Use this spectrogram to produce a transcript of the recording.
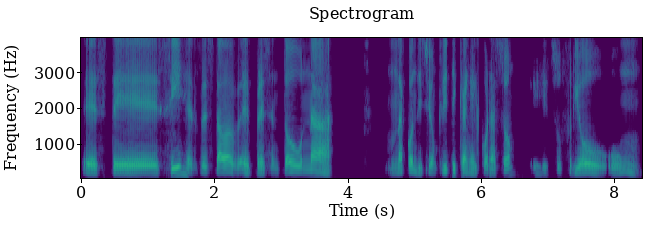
este, sí, él estaba, eh, presentó una, una condición crítica en el corazón y sufrió un,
